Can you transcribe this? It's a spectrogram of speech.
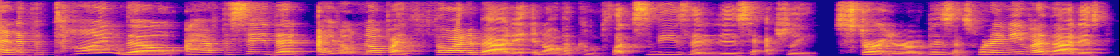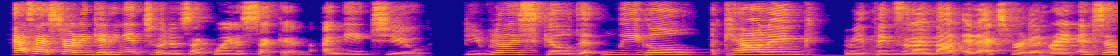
And at the time, though, I have to say that I don't know if I thought about it in all the complexities that it is to actually start your own business. What I mean by that is, as I started getting into it, it was like, wait a second, I need to be really skilled at legal, accounting, I mean, things that I'm not an expert in, right? And so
